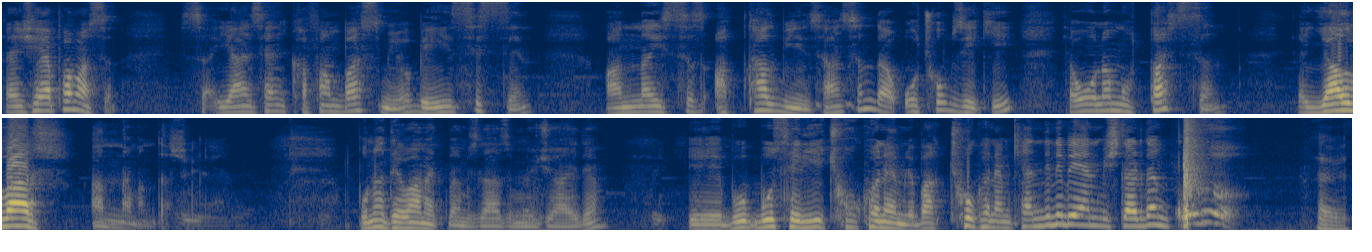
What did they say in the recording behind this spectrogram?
Sen şey yapamazsın. Sa- Yani sen kafan basmıyor, beyinsizsin. Anlayışsız, aptal bir insansın da o çok zeki. Sen ona muhtaçsın. Ya yalvar anlamında söylüyor. Buna devam etmemiz lazım Mücahit'im. Ee, bu, bu seri çok önemli. Bak çok önemli. Kendini beğenmişlerden koru. Evet.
